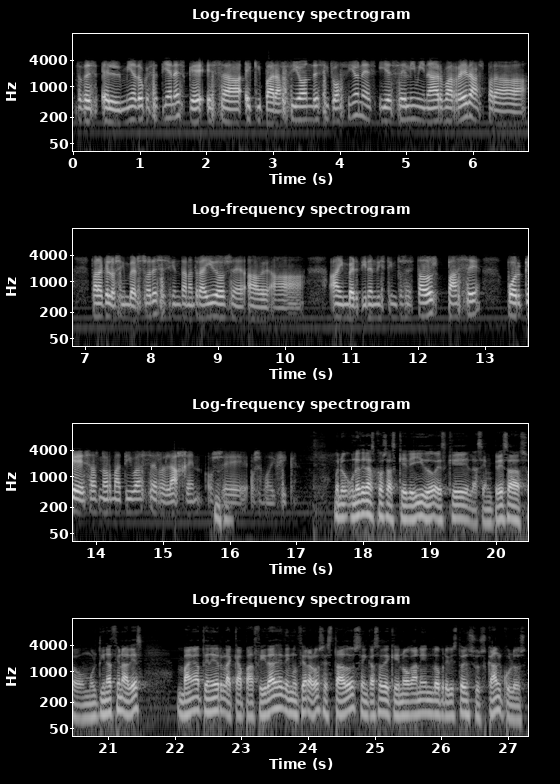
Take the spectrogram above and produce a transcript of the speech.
Entonces, el miedo que se tiene es que esa equiparación de situaciones y ese eliminar barreras para, para que los inversores se sientan atraídos eh, a, a, invertir en distintos estados pase porque esas normativas se relajen o, se, o se modifiquen. Bueno, una de las cosas que he leído es que las empresas o multinacionales van a tener la capacidad de denunciar a los estados en caso de que no ganen lo previsto en sus cálculos.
